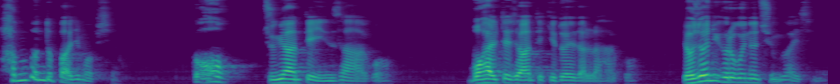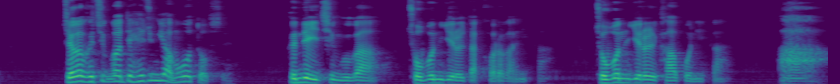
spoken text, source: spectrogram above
한 번도 빠짐없이 꼭 중요한 때 인사하고, 뭐 할 때 저한테 기도해 달라 하고, 여전히 그러고 있는 친구가 있습니다. 제가 그 친구한테 해준 게 아무것도 없어요. 근데 이 친구가 좁은 길을 딱 걸어가니까, 좁은 길을 가 보니까, 아,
